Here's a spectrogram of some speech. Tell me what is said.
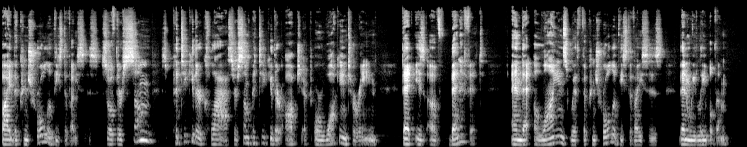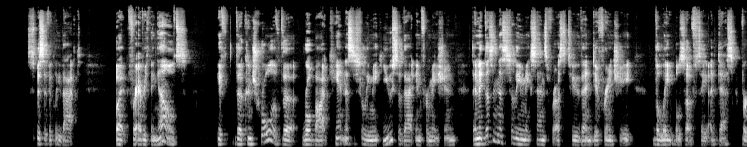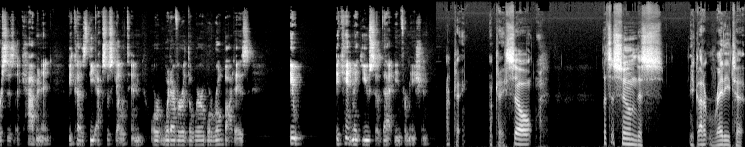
by the control of these devices. So if there's some particular class or some particular object or walking terrain that is of benefit and that aligns with the control of these devices, then we label them specifically that. But for everything else, if the control of the robot can't necessarily make use of that information, then it doesn't necessarily make sense for us to then differentiate the labels of, say, a desk versus a cabinet because the exoskeleton or whatever the wearable robot is, it it can't make use of that information. Okay. Okay. So let's assume this you got it ready to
